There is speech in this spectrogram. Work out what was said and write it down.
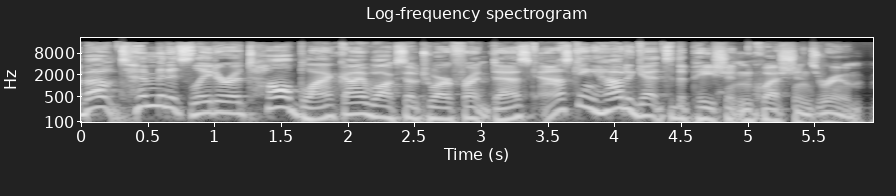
About 10 minutes later, a tall black guy walks up to our front desk asking how to get to the patient in question's room.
